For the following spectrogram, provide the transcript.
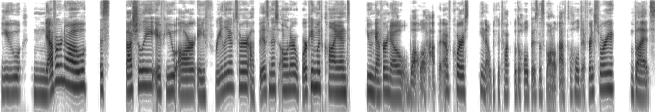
you never know, especially if you are a freelancer, a business owner working with clients. You never know what will happen. Of course, you know, we could talk about the whole business model. That's a whole different story. But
